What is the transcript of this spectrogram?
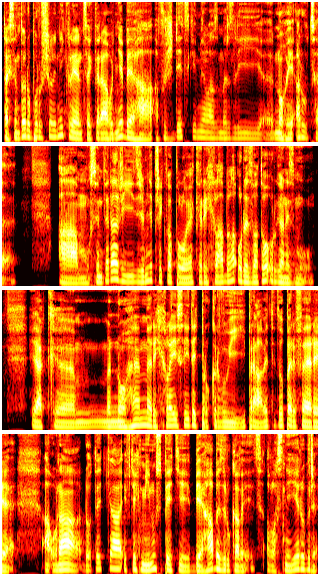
tak jsem to doporučil jedné klience, která hodně běhá a vždycky měla zmrzlý eh, nohy a ruce. A musím teda říct, že mě překvapilo, jak rychlá byla odezva toho organismu, jak eh, mnohem rychleji se jí teď prokrvují právě tyto periférie. A ona doteďka i v těch minus pěti běhá bez rukavic a vlastně je dobře.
